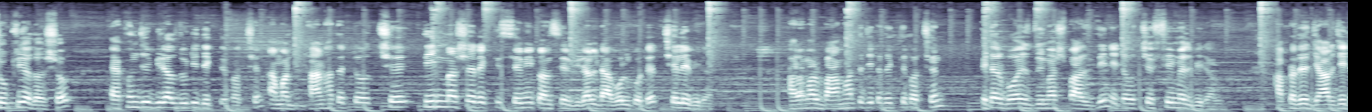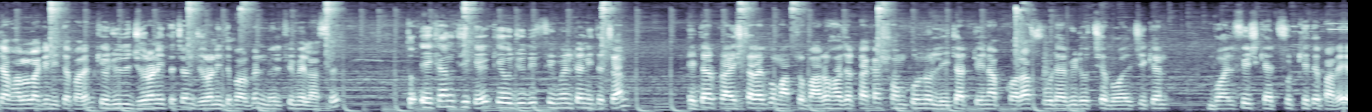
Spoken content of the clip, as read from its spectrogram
সুপ্রিয় দর্শক, এখন যে বিড়াল দুটি দেখতে পাচ্ছেন, আমার ডান হাতেরটা হচ্ছে তিন মাসের একটি সেমি পান্সের বিড়াল ডাবল কোটের ছেলে বিড়াল। আর আমার বাম হাতে যেটা দেখতে পাচ্ছেন, এটার বয়স দুই মাস পাঁচ দিন, এটা হচ্ছে ফিমেল বিড়াল। আপনাদের যার যেটা ভালো লাগে নিতে পারেন, কেউ যদি জোড়া নিতে চান, জোড়া নিতে পারবেন মেল ফিমেল আছে। তো এখান থেকে কেউ যদি ফিমেলটা নিতে চান, এটার প্রাইসটা রাখব মাত্র বারো হাজার টাকা, সম্পূর্ণ লিটার ট্রেন আপ করা ফুড হ্যাবিট হচ্ছে boil chicken boil fish cat food খেতে পারে।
